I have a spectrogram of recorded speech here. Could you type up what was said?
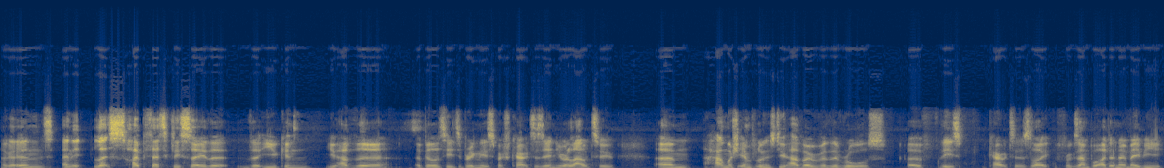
Okay, and and it, let's hypothetically say that that you can you have the ability to bring these special characters in. You're allowed to. Um, how much influence do you have over the rules of these characters? Like, for example, I don't know, maybe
